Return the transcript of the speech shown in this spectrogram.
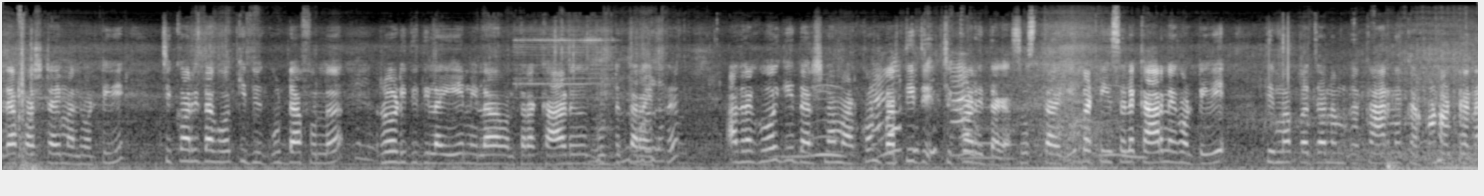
ಇದ ಫಸ್ಟ್ ಟೈಮ್ ಅಲ್ಲಿ ಹೊಂಟೀವಿ. ಚಿಕ್ಕವರಿದ್ದಾಗ ಹೋಗಿದ್ವಿ ಗುಡ್ಡ ಫುಲ್ ರೋಡ್ ಇದ್ದಿದ್ದಿಲ್ಲ ಏನಿಲ್ಲ ಒಂಥರ ಕಾಡು ಗುಡ್ಡ ಥರ ಇತ್ತು. ಅದ್ರಾಗ ಹೋಗಿ ದರ್ಶನ ಮಾಡ್ಕೊಂಡು ಬರ್ತಿದ್ವಿ ಚಿಕ್ಕವರಿದ್ದಾಗ ಸುಸ್ತಾಗಿ. ಬಟ್ ಈ ಸಲ ಕಾರ್ನಾಗ ಹೊಂಟೀವಿ. ತಿಮ್ಮಪ್ಪಜ್ಜ ನಮ್ಗೆ ಕಾರ್ನಾಗ ಕರ್ಕೊಂಡು ಹೊಂಟಾನ.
